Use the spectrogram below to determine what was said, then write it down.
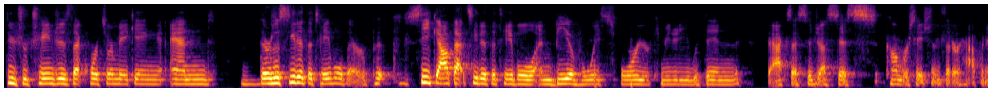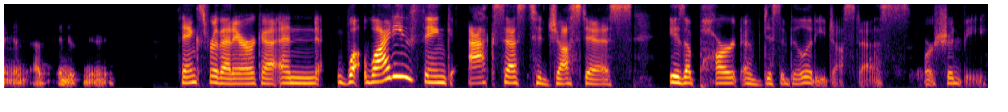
future changes that courts are making. And there's a seat at the table there. Seek out that seat at the table and be a voice for your community within the access to justice conversations that are happening in, in your community. Thanks for that, Erica. And wh- why do you think access to justice is a part of disability justice or should be?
